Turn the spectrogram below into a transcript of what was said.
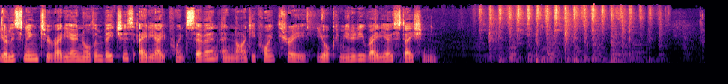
You're listening to Radio Northern Beaches 88.7 and 90.3, your community radio station.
